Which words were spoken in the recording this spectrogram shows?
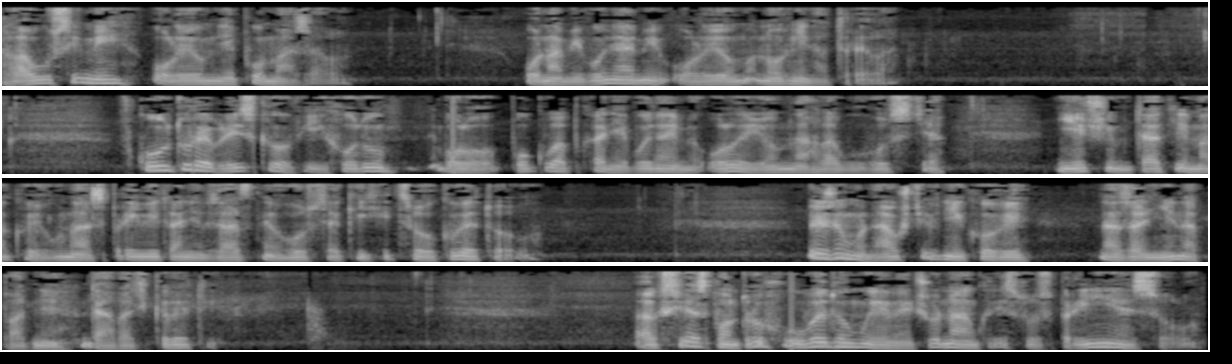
hlavu si mi olejom nepomazal. Ona mi voňajmi olejom nohy natrela. V kultúre Blízkeho východu bolo pokvapkanie voňajmi olejom na hlavu hostia niečím takým, ako je u nás privítanie vzácného hostia kyticou kvetov. Bežnému návštevníkovi nás ani nenapadne dávať kvety. Ak si aspoň trochu uvedomujeme, čo nám Kristus priniesol,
